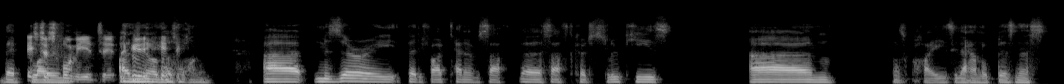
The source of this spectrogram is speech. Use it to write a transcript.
they've It's just funny, isn't it? another one, Uh, Missouri 35-10 over South uh, South Dakota Salukis. Um, that's quite easy to handle business.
